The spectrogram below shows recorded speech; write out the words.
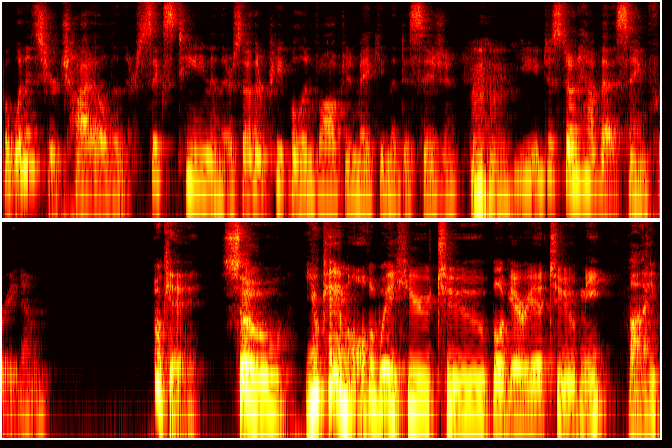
But when it's your child and they're 16 and there's other people involved in making the decision, mm-hmm. you just don't have that same freedom. Okay, so you came all the way here to Bulgaria to meet my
